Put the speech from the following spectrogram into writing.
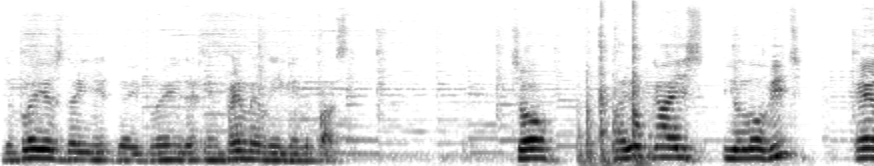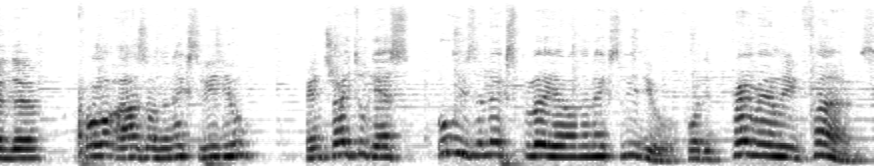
the players they they played in premier league in the past so i hope guys you love it and uh, follow us on the next video and try to guess who is the next player on the next video for the premier league fans.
